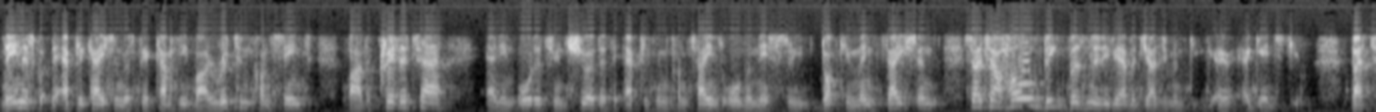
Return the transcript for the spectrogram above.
Then got, the application must be accompanied by written consent by the creditor and in order to ensure that the applicant contains all the necessary documentation. So it's a whole big business if you have a judgment uh, against you. But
